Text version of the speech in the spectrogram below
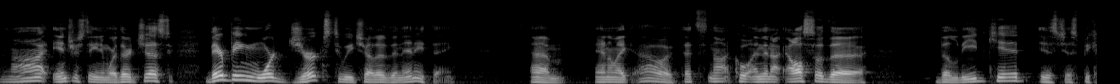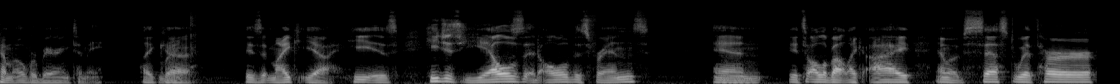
not interesting anymore. They're just they're being more jerks to each other than anything. Um, and I'm like, oh, that's not cool. And then I also the the lead kid is just become overbearing to me. Like, uh, is it Mike? Yeah, he is. He just yells at all of his friends, and it's all about like I am obsessed with her,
